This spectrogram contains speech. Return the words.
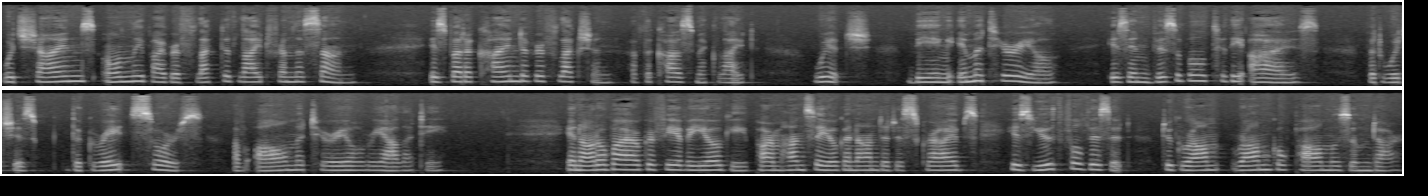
which shines only by reflected light from the sun, is but a kind of reflection of the cosmic light, which, being immaterial, is invisible to the eyes, but which is the great source of all material reality. In Autobiography of a Yogi, Paramhansa Yogananda describes his youthful visit to Ram, Ram Gopal Muzumdar,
